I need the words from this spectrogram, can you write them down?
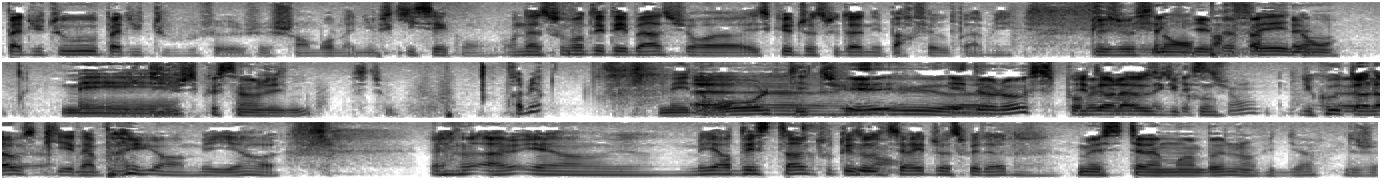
Pas du tout, pas du tout. Je, je chambre Manu. Qui sait qu'on on a souvent des débats sur euh, est-ce que Joss Whedon est parfait ou pas. Mais Mais je sais non, qu'il est pas parfait, non. Je dis Mais, juste que c'est un génie, c'est tout. très bien. mais drôle, Euh, têtu. Et, et euh, Dollhouse, pour et Dollhouse, du coup. question, Du coup, euh, Dollhouse qui n'a pas eu un meilleur, un, meilleur destin que toutes les Non. autres séries de Joss Whedon. Mais c'était la moins bonne, j'ai envie de dire, déjà.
